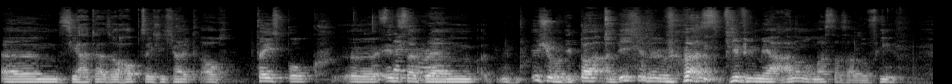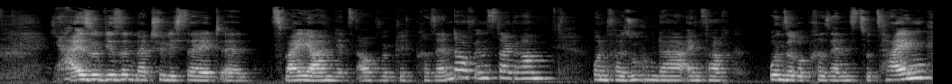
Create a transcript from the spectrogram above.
Ähm, sie hatte also hauptsächlich halt auch Facebook, äh, Instagram. Ich übergebe da an dich, du hast viel, viel mehr Ahnung und machst das also viel. Ja, also wir sind natürlich seit äh, zwei Jahren jetzt auch wirklich präsent auf Instagram und versuchen da einfach unsere Präsenz zu zeigen.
